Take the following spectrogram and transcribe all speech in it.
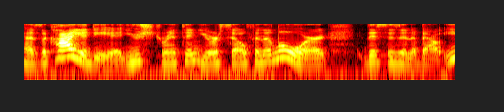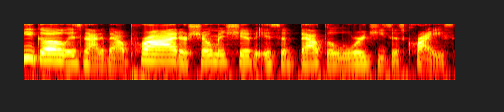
Hezekiah did. You strengthen yourself in the Lord. This isn't about ego. It's not about pride or showmanship. It's about the Lord Jesus Christ.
